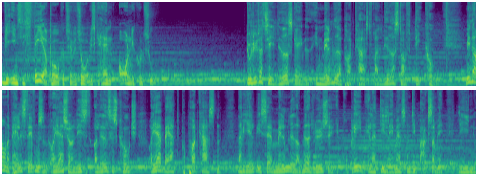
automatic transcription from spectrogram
vi insisterer på på TV2, at vi skal have en ordentlig kultur. Du lytter til Lederskabet, en mellemlederpodcast fra lederstof.dk. Mit navn er Palle Steffensen, og jeg er journalist og ledelsescoach, og jeg er vært på podcasten, der vil hjælpe især mellemledere med at løse et problem eller et dilemma, som de bakser med lige nu.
